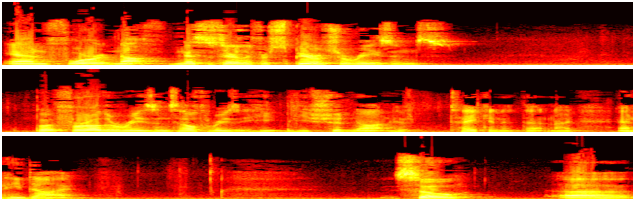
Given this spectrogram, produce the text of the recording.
and for not necessarily for spiritual reasons, but for other reasons, health reasons, he, he should not have taken it that night, and he died. So uh,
